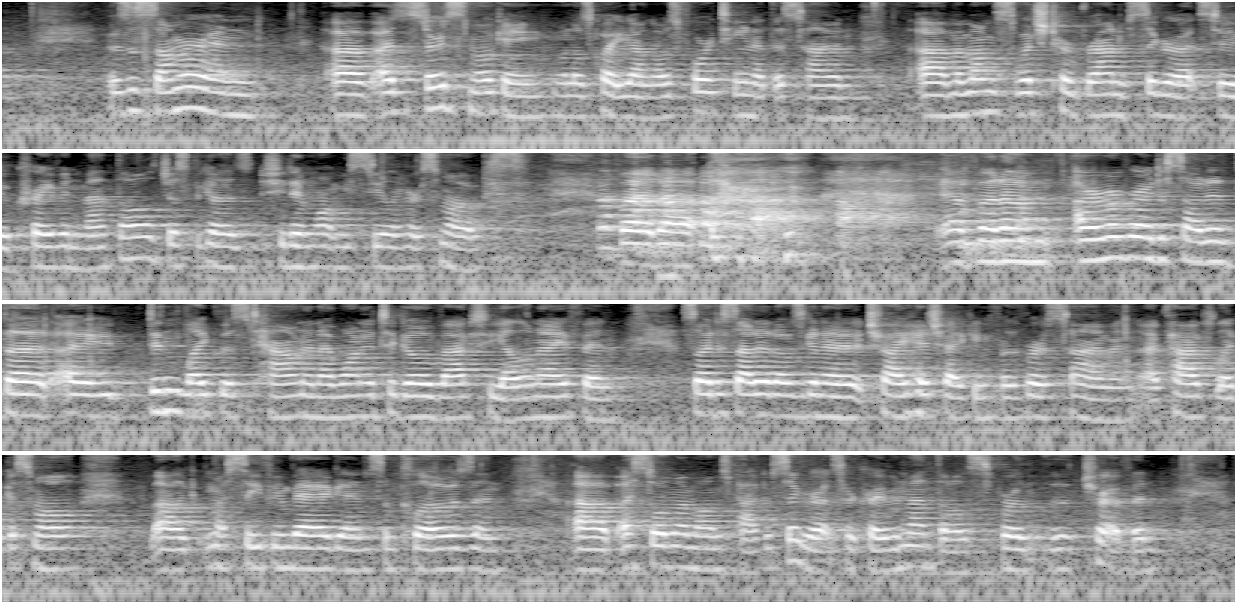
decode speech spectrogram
it was a summer, and uh, I started smoking when I was quite young. I was 14 at this time. And, uh, my mom switched her brand of cigarettes to Craven Menthol just because she didn't want me stealing her smokes. But uh, Yeah, but um, I remember I decided that I didn't like this town and I wanted to go back to Yellowknife and so I decided I was gonna try hitchhiking for the first time, and I packed like a small, uh, my sleeping bag and some clothes, and uh, I stole my mom's pack of cigarettes, her Craven menthols, for the trip, and.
